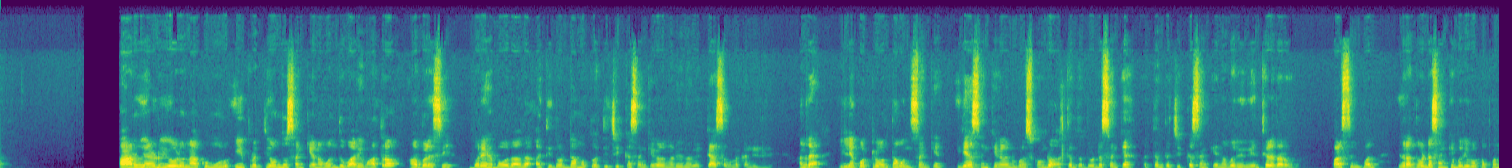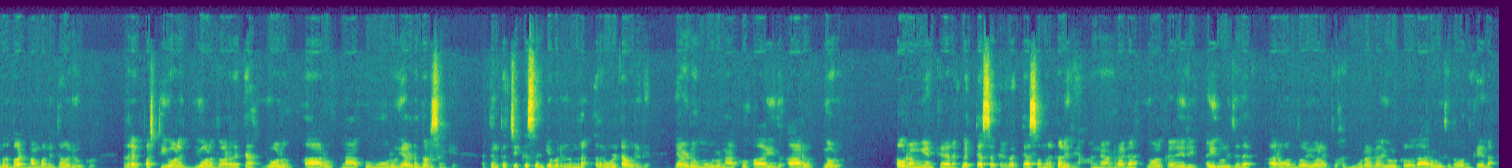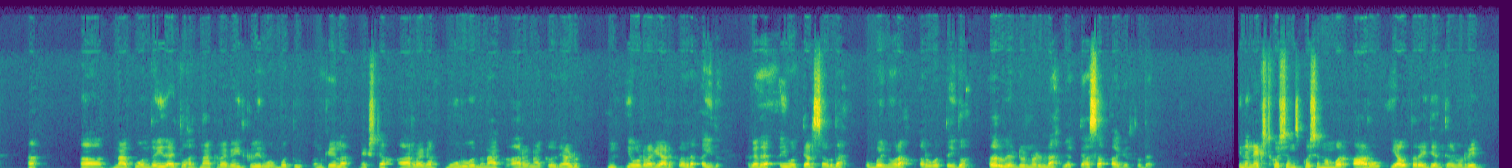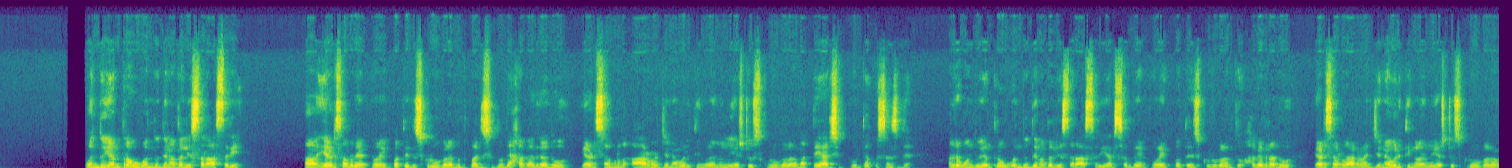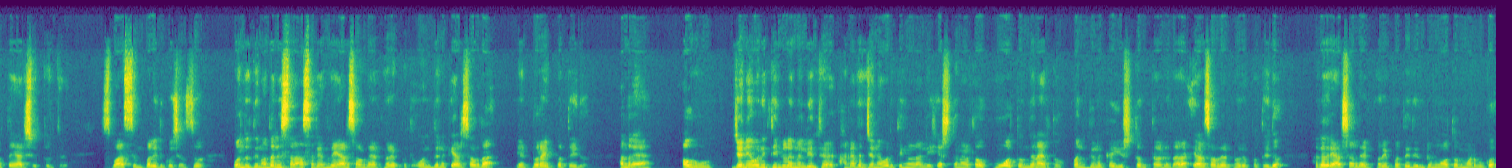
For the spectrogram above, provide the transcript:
ಆರು, ಎರಡು, ಏಳು, ನಾಲ್ಕು, ಮೂರು ಈ ಪ್ರತಿಯೊಂದು ಸಂಖ್ಯೆಯನ್ನು ಒಂದು ಬಾರಿ ಮಾತ್ರ ಬಳಸಿ ಬರೆಯಬಹುದಾದ ಅತಿ ದೊಡ್ಡ ಮತ್ತು ಅತಿ ಚಿಕ್ಕ ಸಂಖ್ಯೆಗಳ ನಡುವಿನ ವ್ಯತ್ಯಾಸವನ್ನು ಕಂಡುಹಿಡಿಯಿರಿ. ಅಂದರೆ ಇಲ್ಲೇ ಕೊಟ್ಟಿರುವಂಥ ಒಂದು ಸಂಖ್ಯೆ, ಇದೇ ಸಂಖ್ಯೆಗಳನ್ನು ಬಳಸ್ಕೊಂಡು ಅತ್ಯಂತ ದೊಡ್ಡ ಸಂಖ್ಯೆ, ಅತ್ಯಂತ ಚಿಕ್ಕ ಸಂಖ್ಯೆಯನ್ನು ಬರೀರಿ ಅಂತ ಹೇಳಿದಾರೆ ಅವರು. ಭಾಳ ಸಿಂಪಲ್ ಇದರ ದೊಡ್ಡ ಸಂಖ್ಯೆ ಬರೀಬೇಕಪ್ಪ ಅಂದ್ರೆ ದೊಡ್ಡ ನಂಬರ್ಲಿಂದ ಬರೀಬೇಕು. ಅದ್ರಾಗ ಫಸ್ಟ್ ಏಳು ಏಳು ದೊಡ್ಡದೈತೆ ಏಳು, ಆರು, ನಾಲ್ಕು, ಮೂರು, ಎರಡು ದೊಡ್ಡ ಸಂಖ್ಯೆ. ಅತ್ಯಂತ ಚಿಕ್ಕ ಸಂಖ್ಯೆ ಬರೀರಿ ಅಂದ್ರೆ ಉಲ್ಟಾ ಬರೀರಿ. ಎರಡು, ಮೂರು, ನಾಲ್ಕು, ಐದು, ಆರು, ಏಳು. ಅವ್ರು ನಮ್ಗೆ ಏನು ಕೇಳ್ಯಾರ? ವ್ಯತ್ಯಾಸ ಕಳಿ ವ್ಯತ್ಯಾಸ ಅಂದ್ರೆ ಕಳೀರಿ. ಹನ್ನೆರಡರಾಗ ಏಳು ಕಳೀರಿ, ಐದು ಉಳಿತದೆ. ಆರು ಒಂದು, ಏಳು ಆಯ್ತು, ಹದಿಮೂರಾಗ ಏಳು ಕಳೆದ್ರೆ ಆರು ಉಳಿತದೆ, ಒಂದು ಕೈಲ. ನಾಲ್ಕು, ಒಂದು, ಐದು ಆಯ್ತು, ಹದಿನಾಲ್ಕರಾಗ ಐದು ಕಳೀರಿ, ಒಂಬತ್ತು, ಒಂದು ಕೈಲ. ನೆಕ್ಸ್ಟ್ ಆರರಾಗ ಮೂರು, ಒಂದು, ನಾಲ್ಕು. ಆರ ನಾಲ್ಕು ಕಳೆದ್ರೆ ಎರಡು ಏಳರಾಗ ಎರಡು ಕಳೆದ್ರೆ ಐದು. ಹಾಗಾದ್ರೆ ಐವತ್ತೆರಡು ಸಾವಿರದ ಒಂಬೈನೂರ ಅರವತ್ತೈದು. ಅದರ ಎರಡರ ನಡುವಿನ ವ್ಯತ್ಯಾಸ ಆಗಿರ್ತದೆ. ಇನ್ನು ನೆಕ್ಸ್ಟ್ ಕ್ವಶನ್ಸ್ ಕ್ವಶನ್ ನಂಬರ್ ಆರು ಯಾವ ಥರ ಇದೆ ಅಂತ ಹೇಳಿ ನೋಡ್ರಿ. ಒಂದು ಯಂತ್ರವು ಒಂದು ದಿನದಲ್ಲಿ ಸರಾಸರಿ ಎರಡು ಸಾವಿರದ ಎಂಟುನೂರ ಇಪ್ಪತ್ತೈದು ಸ್ಕ್ರೂಗಳನ್ನು ಉತ್ಪಾದಿಸುತ್ತದೆ. ಹಾಗಾದರೆ ಅದು ಎರಡು ಸಾವಿರದ ಆರರ ಜನವರಿ ತಿಂಗಳಲ್ಲಿ ಎಷ್ಟು ಸ್ಕ್ರೂಗಳನ್ನು ತಯಾರಿಸಿತ್ತು ಅಂತ ಕ್ವಶನ್ಸ್ ಇದೆ. ಅಂದರೆ ಒಂದು ಯಂತ್ರವು ಒಂದು ದಿನದಲ್ಲಿ ಸರಾಸರಿ ಎರಡು ಸಾವಿರದ ಎಂಟುನೂರ ಇಪ್ಪತ್ತೈದು ಸ್ಕ್ರೂಗಳಂತು ಹಾಗಾದರೆ ಅದು ಎರಡು ಸಾವಿರದ ಆರರ ಜನವರಿ ತಿಂಗಳಲ್ಲಿ ಎಷ್ಟು ಸ್ಕ್ರೂಗಳನ್ನು ತಯಾರಿಸಿತ್ತು ಅಂತೇಳಿ. ಭಾಳ ಸಿಂಪಲ್ ಇದು ಕ್ವಶನ್ಸು ಒಂದು ದಿನದಲ್ಲಿ ಸರಾಸರಿ ಅಂದರೆ ಎರಡು ಸಾವಿರದ ಎಂಟುನೂರ ಎಪ್ಪತ್ತು. ಒಂದು ದಿನಕ್ಕೆ ಎರಡು ಸಾವಿರದ ಎಂಟುನೂರ ಇಪ್ಪತ್ತೈದು. ಅಂದರೆ ಅವರು ಜನವರಿ ತಿಂಗಳಲ್ಲಿ ಅಂತ ಹೇಳಿ, ಹಾಗಾದ್ರೆ ಜನವರಿ ತಿಂಗಳಲ್ಲಿ ಎಷ್ಟು ದಿನ ಇರ್ತಾವೆ? ಮೂವತ್ತೊಂದು ದಿನ ಇರ್ತವೆ. ಒಂದು ದಿನಕ್ಕೆ ಇಷ್ಟು ಅಂತ ಹೇಳಿದಾರೆ. ಎರಡು ಸಾವಿರದ ಎಂಟುನೂರ ಇಪ್ಪತ್ತೈದು ಹಾಗಾದ್ರೆ ಎರಡು ಸಾವಿರದ ಎಂಟುನೂರ ಇಪ್ಪತ್ತೈದು ಇಂಟು ಮೂವತ್ತೊಂದು ಮಾಡಬೇಕು.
